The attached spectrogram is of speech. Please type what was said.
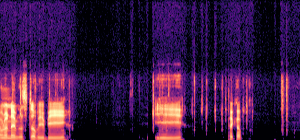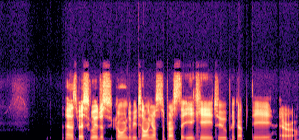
I'm going to name this WB E pickup. And it's basically just going to be telling us to press the E key to pick up the arrow.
